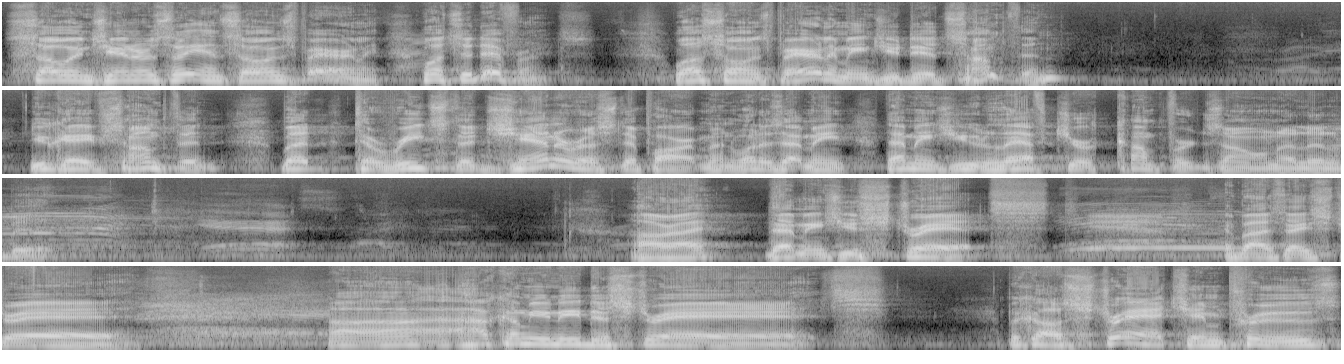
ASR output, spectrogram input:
sowing generously, and sowing sparingly? What's the difference? Well, sowing sparingly means you did something. You gave something, but to reach the generous department, what does that mean? That means you left your comfort zone a little bit. All right? That means you stretched. Everybody say stretch. Uh, how come you need to stretch? Because stretch improves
